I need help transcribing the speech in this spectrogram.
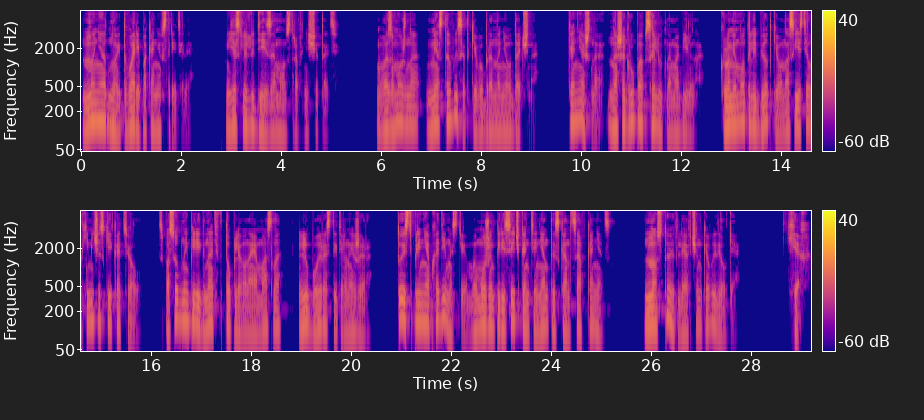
но ни одной твари пока не встретили. Если людей за монстров не считать. Возможно, место высадки выбрано неудачно. Конечно, наша группа абсолютно мобильна. Кроме мотолебедки у нас есть алхимический котел, способный перегнать в топливное масло любой растительный жир. То есть при необходимости мы можем пересечь континент из конца в конец. Но стоит ли овчинка выделки? Хех,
